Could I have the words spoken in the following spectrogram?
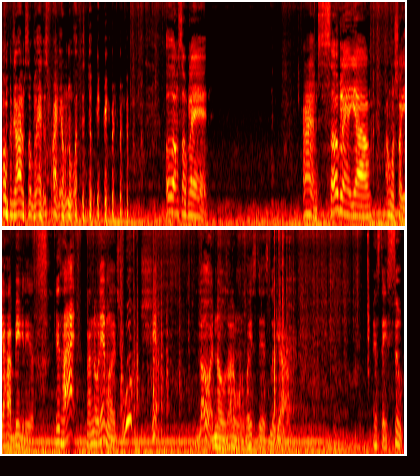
Oh my God, I'm so glad it's Friday. I don't know what to do. oh, I'm so glad. I am so glad, y'all. I want to show y'all how big it is. It's hot. I know that much. Woo, shit. Lord knows I don't want to waste this. Look, y'all. It's a soup.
